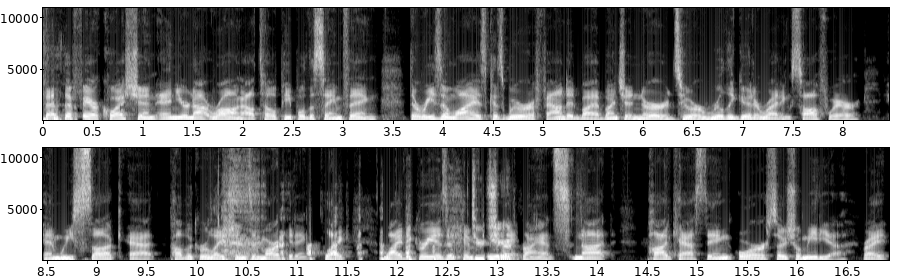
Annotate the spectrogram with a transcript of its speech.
that's a fair question, and you're not wrong. I'll tell people the same thing. The reason why is because we were founded by a bunch of nerds who are really good at writing software, and we suck at public relations and marketing. like my degree is in computer science, not podcasting or social media, right?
